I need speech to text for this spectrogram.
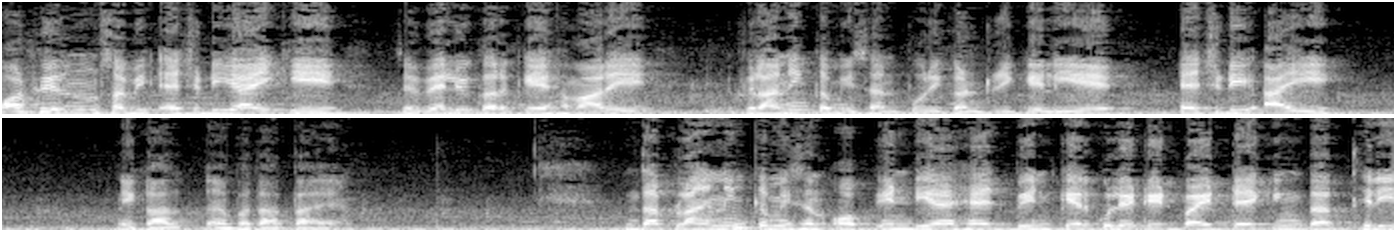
और फिर उन सभी एच डी आई की वैल्यू करके हमारे प्लानिंग कमीशन पूरी कंट्री के लिए एचडीआई निकाल, बताता है। The planning commission of India has been calculated by taking the three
